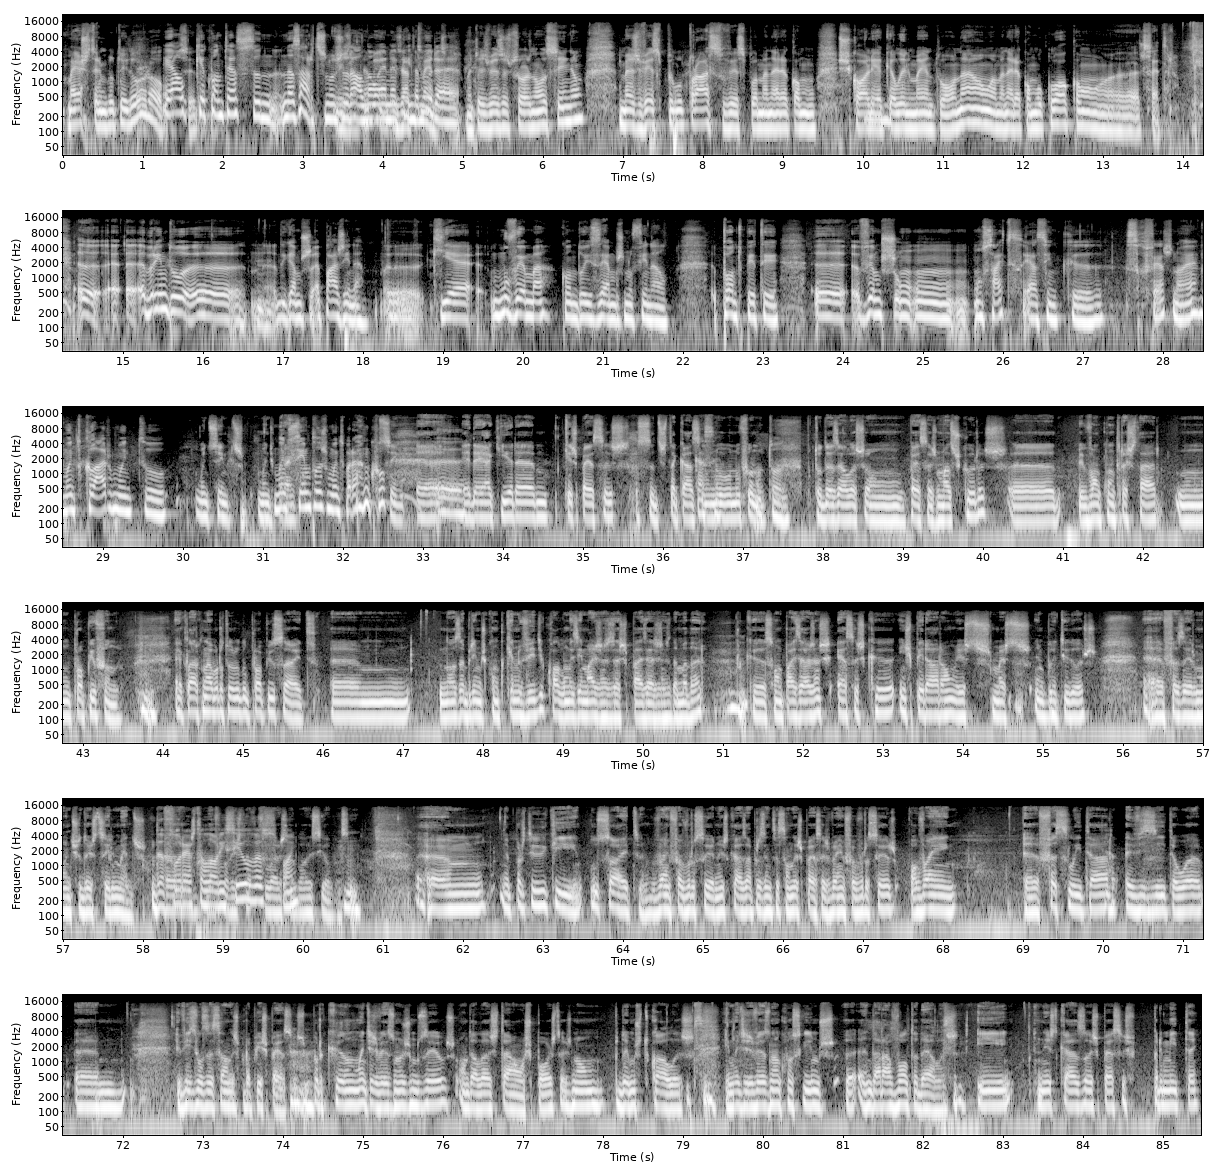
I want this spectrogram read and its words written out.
mestre embutidor ou É algo que acontece nas artes no geral, não é na exatamente. pintura. Muitas vezes as pessoas não assinam, mas vê-se pelo traço, vê-se pela maneira como escolhem uhum. aquele elemento ou não, a maneira como o colocam, eh, etc. Uh, abrindo, uh, digamos, a página uh, que é Movema com dois M's no final, ponto .pt, vemos um, um, um site, é assim que se refere, não é? Muito claro, muito muito simples, muito, muito branco. simples, muito branco. Sim, é, uh, a ideia aqui era que as peças se destacassem no, no, fundo. Todas elas são peças mais escuras uh, e vão contrastar no próprio fundo. Hum. É claro que na abertura do próprio site. Um, nós abrimos com um pequeno vídeo com algumas imagens das paisagens da Madeira, uhum. porque são paisagens essas que inspiraram estes mestres embutidores a fazer muitos destes elementos. Da Floresta Lauri Silva, Floresta Lauri Silva, sim. Uhum. Um, a partir daqui, o site vem favorecer, neste caso a apresentação das peças, vem favorecer ou vem facilitar a visita ou a, a, a, visualização das próprias peças, uhum. porque muitas vezes nos museus onde elas estão expostas não podemos tocá-las e muitas vezes não conseguimos eh, andar à volta delas. Sim. E neste caso as peças permitem,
